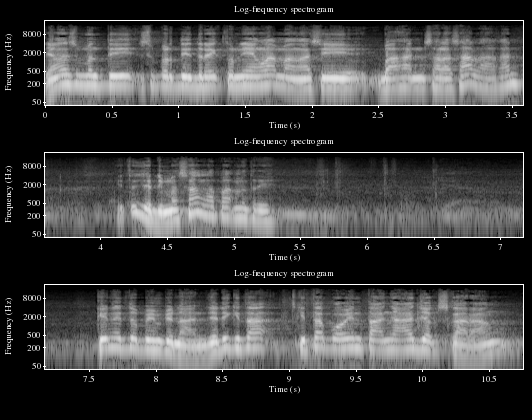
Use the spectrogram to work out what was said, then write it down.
Jangan seperti seperti direkturnya yang lama ngasih bahan salah-salah kan, itu jadi masalah Pak Menteri. Mungkin itu pimpinan. Jadi kita kita poin tanya aja sekarang,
